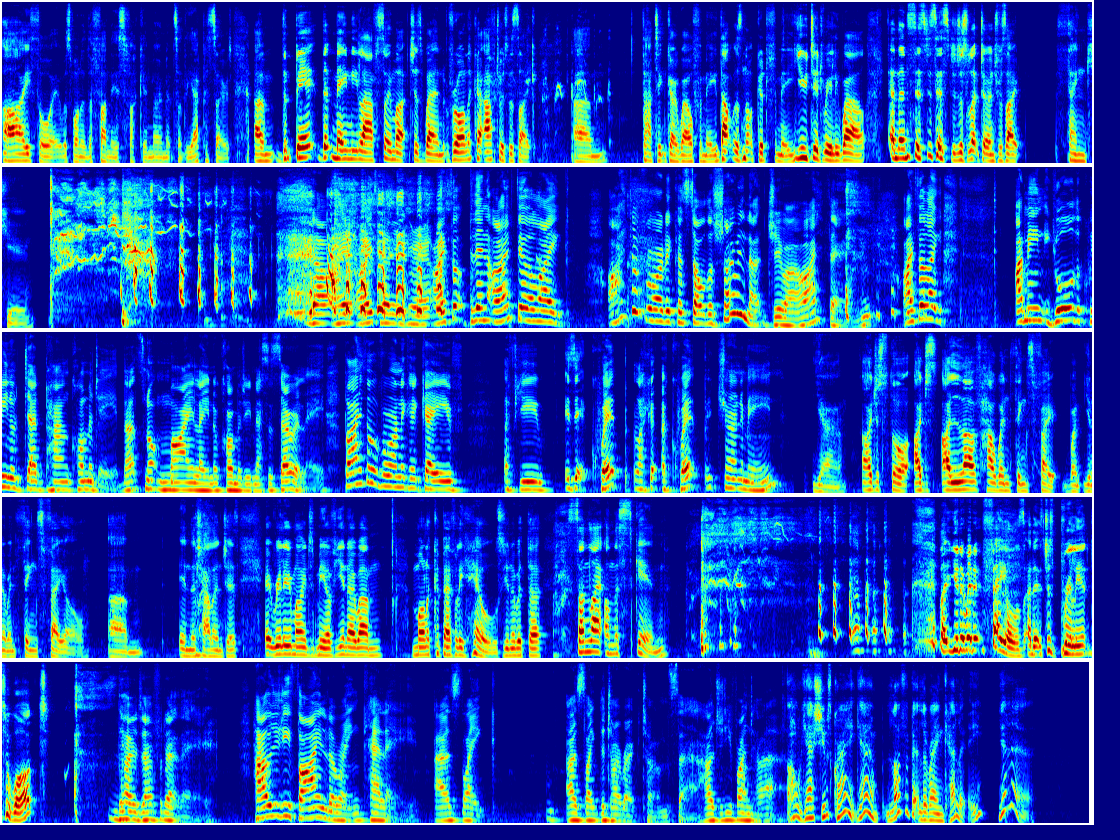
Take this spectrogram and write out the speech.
I thought it was one of the funniest fucking moments of the episode. Um, the bit that made me laugh so much is when Veronica afterwards was like, um, that didn't go well for me. That was not good for me. You did really well. And then Sister Sister just looked at her and she was like, thank you. No, I, I totally agree. I feel, but then I feel like I thought Veronica stole the show in that duo. I think I feel like. I mean, you're the queen of deadpan comedy. That's not my lane of comedy necessarily. But I thought Veronica gave a few. Is it quip? Like a, a quip? Do you know what I mean? Yeah, I just thought I just I love how when things fail when you know when things fail um, in the challenges, it really reminded me of you know um, Monica Beverly Hills. You know with the sunlight on the skin. like you know when it fails and it's just brilliant to watch. No, definitely. How did you find Lorraine Kelly as like, as like the director on set? How did you find her? Oh yeah, she was great. Yeah, love a bit of Lorraine Kelly. Yeah,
